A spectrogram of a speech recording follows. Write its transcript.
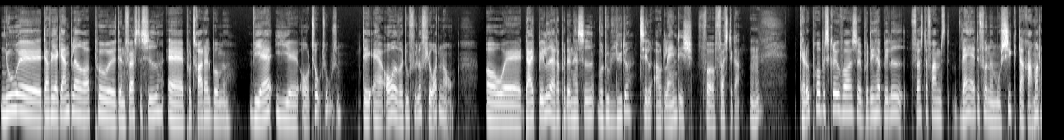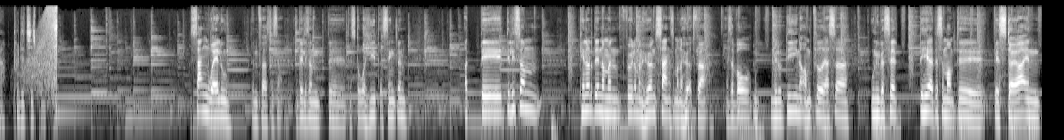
Nu øh, der vil jeg gerne bladre op på øh, den første side af portrætalbummet. Vi er i øh, år 2000. Det er året, hvor du fylder 14 år. Og øh, der er et billede af dig på den her side, hvor du lytter til Outlandish for første gang. Mm-hmm. Kan du ikke prøve at beskrive for os øh, på det her billede, først og fremmest, hvad er det for noget musik, der rammer dig på det tidspunkt? Sangen Walu, den første sang. Det er ligesom det, det store hit og singlen. Og det, det er ligesom... Kender du det, når man føler, man hører en sang, som man har hørt før? Altså, hvor melodien og omkvædet er så universelt. Det her, det er som om, det, det er større end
